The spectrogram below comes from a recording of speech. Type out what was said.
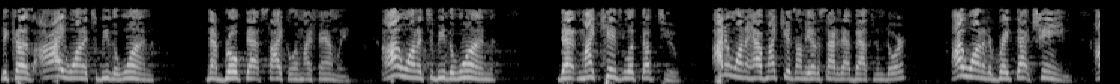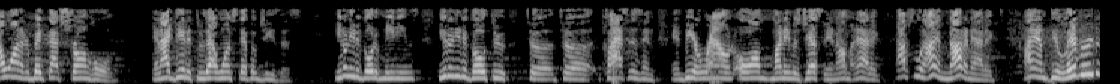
Because I wanted to be the one that broke that cycle in my family. I wanted to be the one that my kids looked up to. I didn't want to have my kids on the other side of that bathroom door. I wanted to break that chain. I wanted to break that stronghold. And I did it through that one step of Jesus. You don't need to go to meetings. You don't need to go through to, to classes and, and be around, oh, I'm, my name is Jesse and I'm an addict. Absolutely, I am not an addict. I am delivered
